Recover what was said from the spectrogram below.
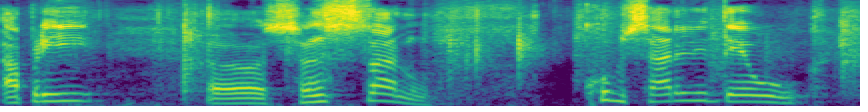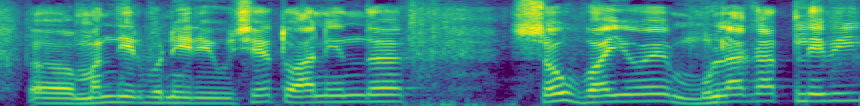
આપણી સંસ્થાનું ખૂબ સારી રીતે એવું મંદિર બની રહ્યું છે. તો આની અંદર સૌ ભાઈઓએ મુલાકાત લેવી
